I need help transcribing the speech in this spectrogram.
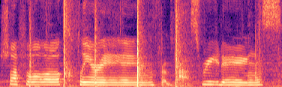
Shuffle, clearing from past readings.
